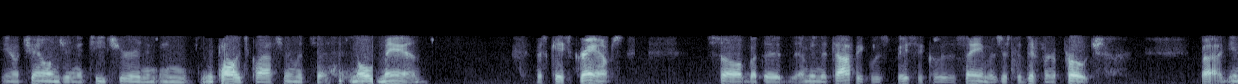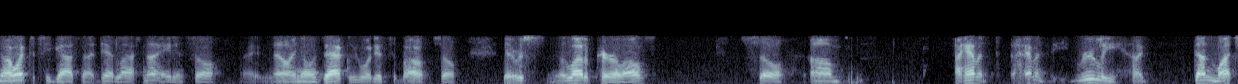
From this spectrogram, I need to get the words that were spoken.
you know, challenging a teacher in, in the college classroom, it's a, an old man. In this case, Gramps. So, but the I mean, the topic was basically the same. It was just a different approach. But you know, I went to see God's Not Dead last night, and so I, now I know exactly what it's about. So there was a lot of parallels. So um, I haven't I haven't really uh, done much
